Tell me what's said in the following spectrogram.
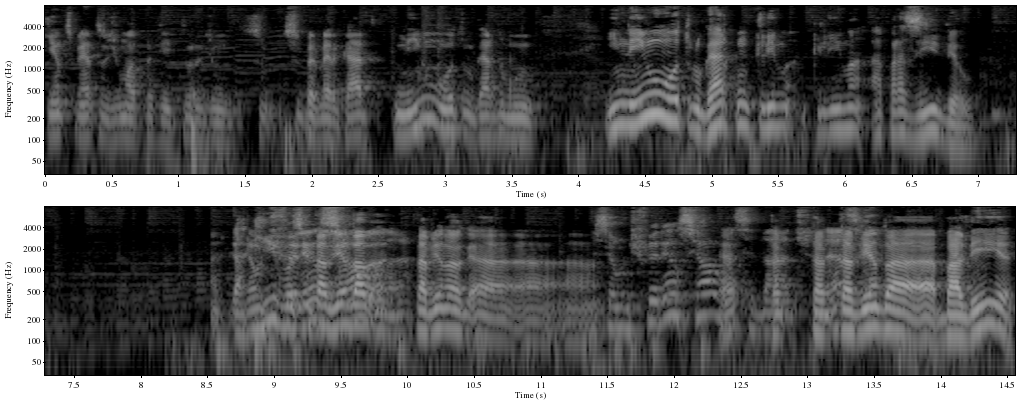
500 metros de uma prefeitura, de um su- supermercado, em nenhum outro lugar do mundo. Em nenhum outro lugar com clima, clima aprazível. Aqui você está vendo, a, né? tá vendo a- a- a, Isso é um diferencial é, da cidade. Tá, tá- né? tá vendo a, a baleia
